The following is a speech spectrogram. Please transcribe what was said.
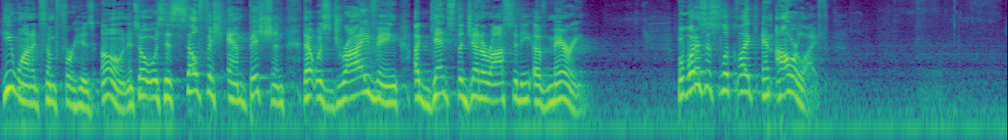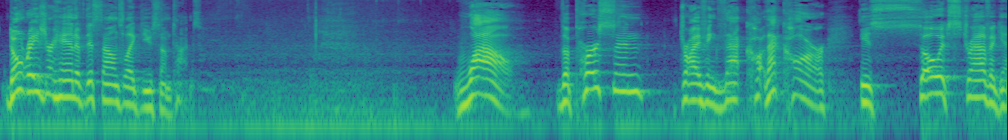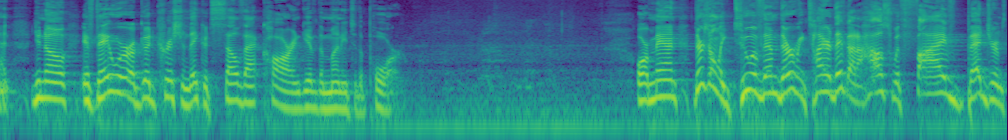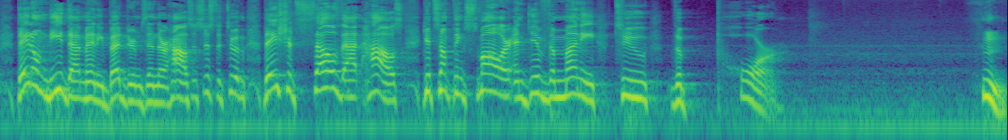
He wanted some for his own. And so it was his selfish ambition that was driving against the generosity of Mary. But what does this look like in our life? Don't raise your hand if this sounds like you sometimes. Wow, the person driving that car, that car is so extravagant. You know, if they were a good Christian, they could sell that car and give the money to the poor. Or, man, there's only two of them. They're retired. They've got a house with five bedrooms. They don't need that many bedrooms in their house. It's just the two of them. They should sell that house, get something smaller, and give the money to the poor. Hmm.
